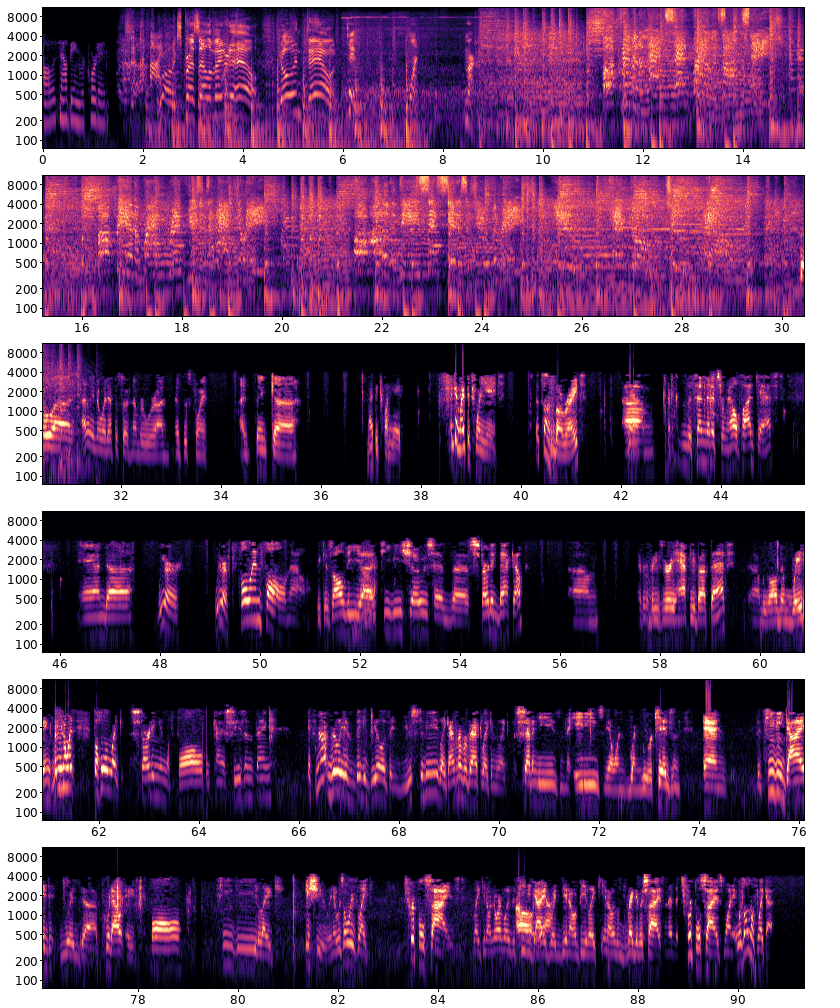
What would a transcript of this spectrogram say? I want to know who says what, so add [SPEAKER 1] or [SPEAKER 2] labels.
[SPEAKER 1] call is now being recorded.
[SPEAKER 2] We're on express elevator to hell. Going down.
[SPEAKER 3] Two. One. Mark.
[SPEAKER 4] So uh, I don't even know what episode number we're on at this point. I think uh,
[SPEAKER 5] Might be 28.
[SPEAKER 4] I think it might be 28. That sounds about right. Um, the 10 Minutes from Hell podcast, and uh, we are we are full in fall now because all the uh, TV shows have uh, started back up. Um, everybody's very happy about that. Uh, we've all been waiting, but you know what? The whole like starting in the fall kind of season thing it's not really as big a deal as it used to be. Like I remember back like in like the seventies and the eighties, you know, when when we were kids and and the TV guide would uh put out a fall TV like issue and it was always like triple sized. Like, you know, normally the TV
[SPEAKER 5] Oh,
[SPEAKER 4] guide
[SPEAKER 5] yeah.
[SPEAKER 4] would, you know, be like, you know, the regular size and then the triple sized one, it was almost like a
